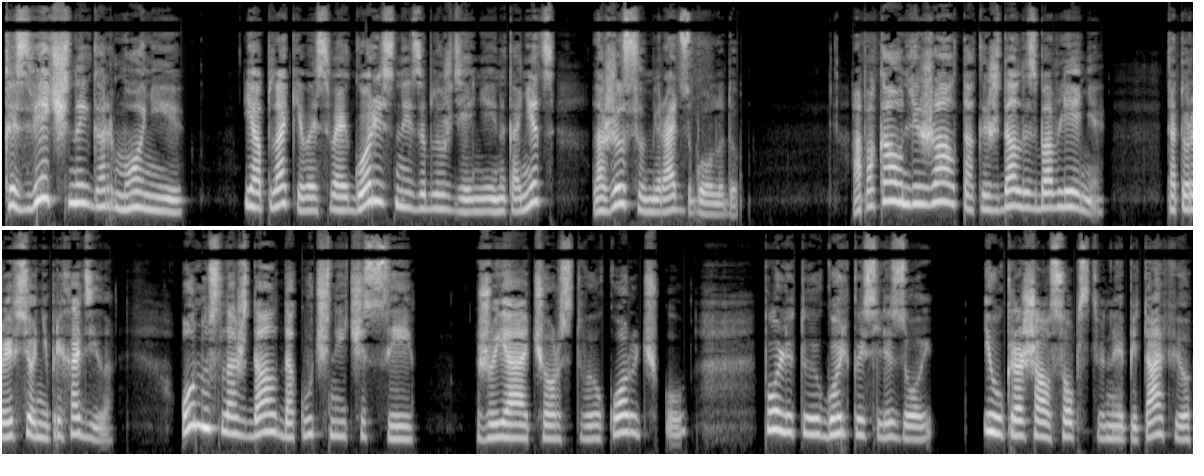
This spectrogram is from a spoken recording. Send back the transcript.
к извечной гармонии и оплакивая свои горестные заблуждения, и, наконец, ложился умирать с голоду. А пока он лежал так и ждал избавления, которое все не приходило, он услаждал докучные часы, жуя черствую корочку, политую горькой слезой, и украшал собственную эпитафию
